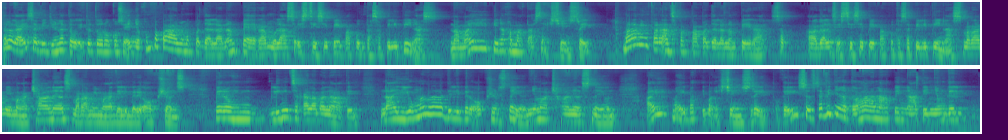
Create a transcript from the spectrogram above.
Hello guys, sa video na to, ituturo ko sa inyo kung paano magpadala ng pera mula sa STCP papunta sa Pilipinas na may pinakamataas na exchange rate. Maraming paraan sa pagpapadala ng pera sa ah, galing sa STCP papunta sa Pilipinas. Maraming mga channels, maraming mga delivery options. Pero lingid sa kalaman natin na yung mga delivery options na yun, yung mga channels na yun, ay may iba't ibang exchange rate. Okay? So sa video na to, hahanapin natin yung del-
